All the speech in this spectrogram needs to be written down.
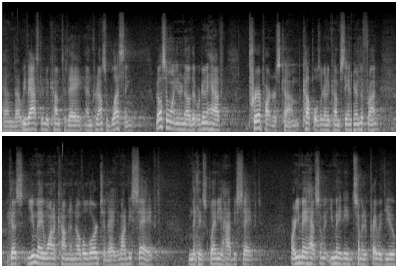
And uh, we've asked him to come today and pronounce a blessing. We also want you to know that we're going to have prayer partners come. Couples are going to come stand here in the front because you may want to come to know the Lord today. You want to be saved. And they can explain to you how to be saved. Or you may have somebody, you may need somebody to pray with you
